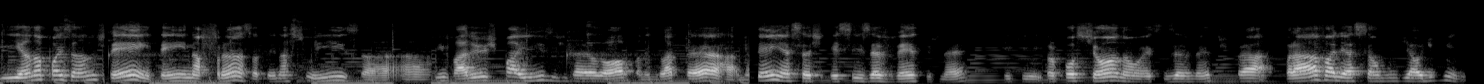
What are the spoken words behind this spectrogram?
E ano após ano tem, tem na França, tem na Suíça, em vários países da Europa, na Inglaterra, né? tem essas, esses eventos, né? Que, que proporcionam esses eventos para avaliação mundial de vinhos.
